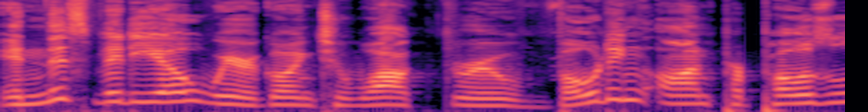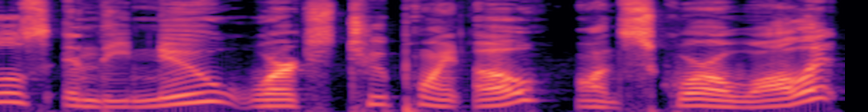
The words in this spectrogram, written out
In this video, we are going to walk through voting on proposals in the new Works 2.0 on SQRL Wallet.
